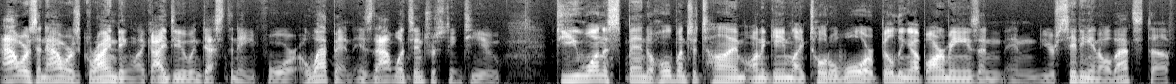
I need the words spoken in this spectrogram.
hours and hours grinding like I do in Destiny for a weapon? Is that what's interesting to you? Do you want to spend a whole bunch of time on a game like Total War, building up armies and, and your city and all that stuff,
